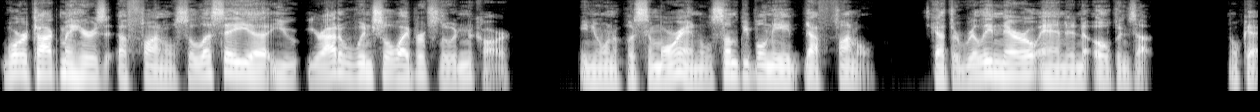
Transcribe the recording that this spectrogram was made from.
what we're talking about here is a funnel. So let's say uh, you you're out of windshield wiper fluid in the car, and you want to put some more in. Well, some people need that funnel. It's got the really narrow end and it opens up. Okay,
